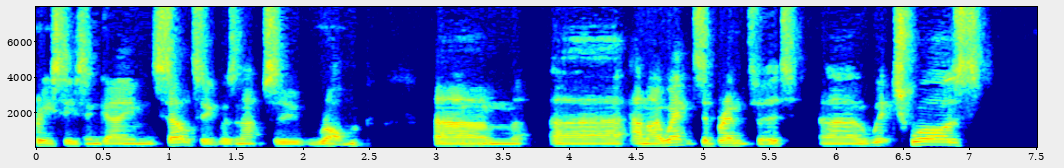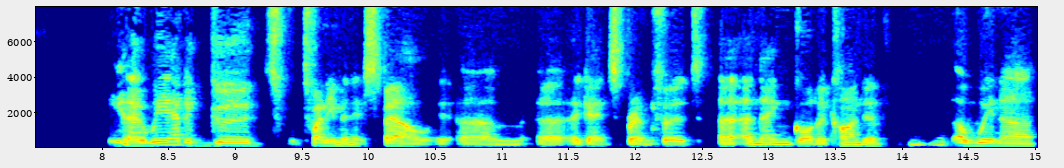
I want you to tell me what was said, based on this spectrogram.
preseason games. Celtic was an absolute romp. Um, uh, and I went to Brentford, uh, which was, you know, we had a good 20 minute spell um, uh, against Brentford uh, and then got a kind of a winner.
